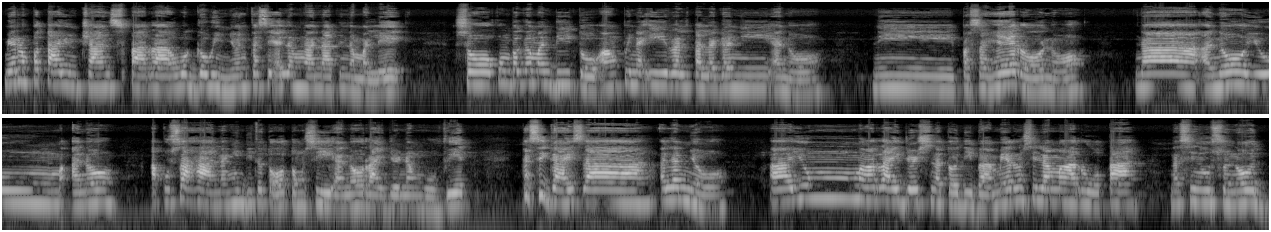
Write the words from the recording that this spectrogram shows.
meron pa tayong chance para wag gawin yon kasi alam nga natin na mali. So, kumbaga man dito, ang pinairal talaga ni, ano, ni pasahero, no, na, ano, yung, ano, akusahan ng hindi totoo tong si, ano, rider ng Move It. Kasi guys, ah, alam nyo, ah, yung mga riders na to, 'di ba? Meron silang mga ruta na sinusunod.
